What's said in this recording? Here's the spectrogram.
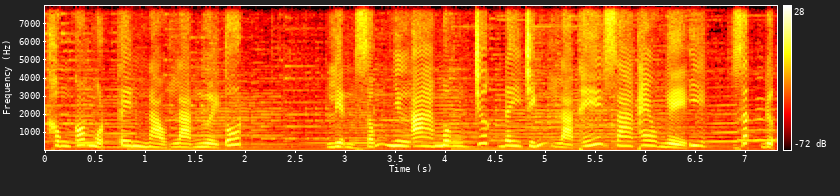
không có một tên nào là người tốt. Liền giống như A Mông trước đây chính là thế gia theo nghề y Rất được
